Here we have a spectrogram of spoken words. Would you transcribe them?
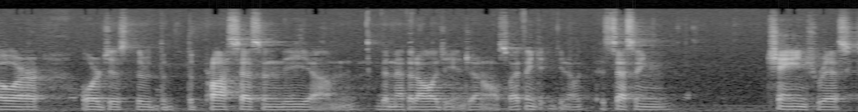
or or just the, the, the process and the um, the methodology in general. So I think you know assessing change risk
